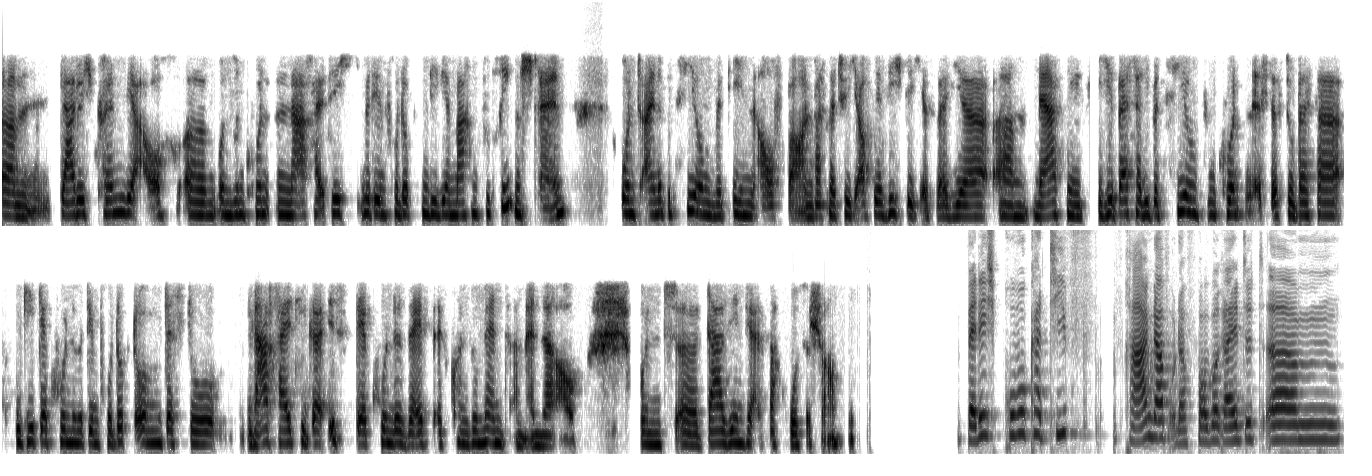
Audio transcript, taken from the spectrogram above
ähm, dadurch können wir auch ähm, unseren Kunden nachhaltig mit den Produkten, die wir machen, zufriedenstellen und eine Beziehung mit ihnen aufbauen, was natürlich auch sehr wichtig ist, weil wir ähm, merken, je besser die Beziehung zum Kunden ist, desto besser geht der Kunde mit dem Produkt um, desto nachhaltiger ist der Kunde selbst als Konsument am Ende auch. Und äh, da sehen wir einfach große Chancen. Wenn ich provokativ fragen darf oder vorbereitet, ähm,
